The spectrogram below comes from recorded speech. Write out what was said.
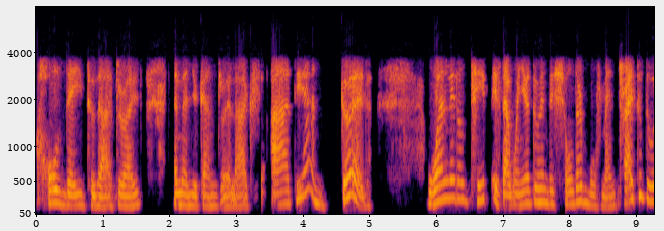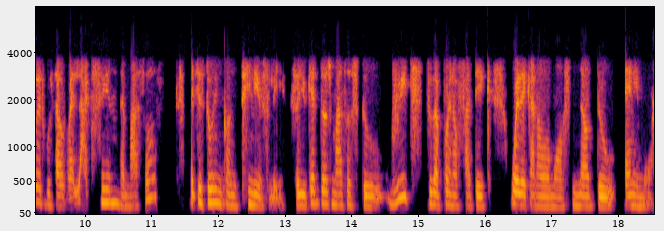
a whole day to that, right? And then you can relax at the end. Good. One little tip is that when you're doing the shoulder movement, try to do it without relaxing the muscles, but just doing continuously. So you get those muscles to reach to the point of fatigue where they can almost not do anymore.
